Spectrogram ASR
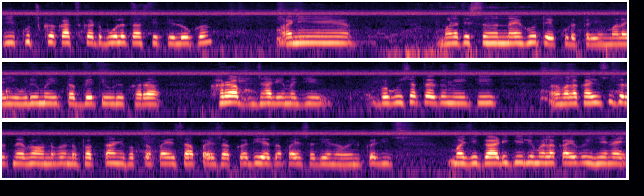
की कुचकं काचकट बोलत असते ते लोक. आणि मला ते सहन नाही होत आहे कुठंतरी. मला एवढी माझी तब्येत एवढी खरा खराब झाली म्हणजे बघू शकता तुम्ही की मला काही सुधरत नाही भावना बनणं फक्त आणि फक्त पैसा पैसा. कधी याचा पैसा देणं होईल कधी माझी गाडी गेली मला काही हे नाही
